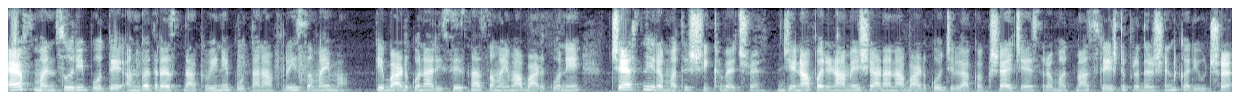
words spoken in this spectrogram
એફ મંસૂરી પોતે અંગત રસ દાખવીને પોતાના ફ્રી સમયમાં કે બાળકોના રિસેસના સમયમાં બાળકોને ચેસની રમત શીખવે છે, જેના પરિણામે શાળાના બાળકો જિલ્લા કક્ષાએ ચેસ રમતમાં શ્રેષ્ઠ પ્રદર્શન કર્યું છે.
